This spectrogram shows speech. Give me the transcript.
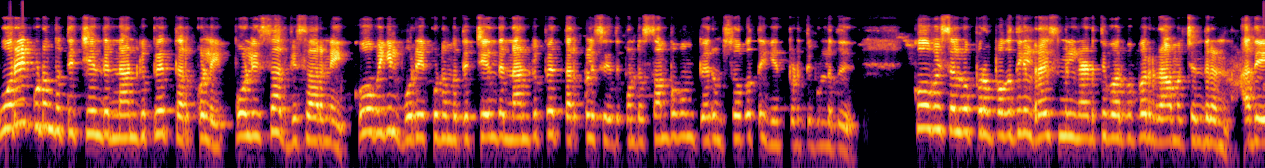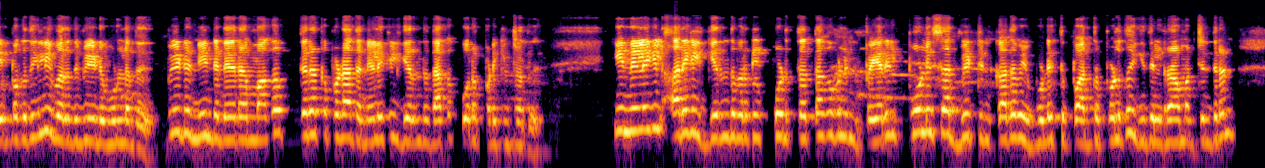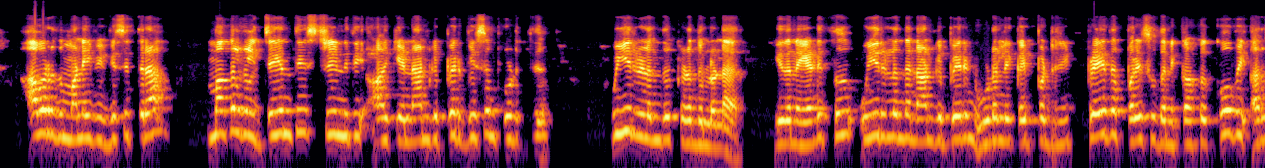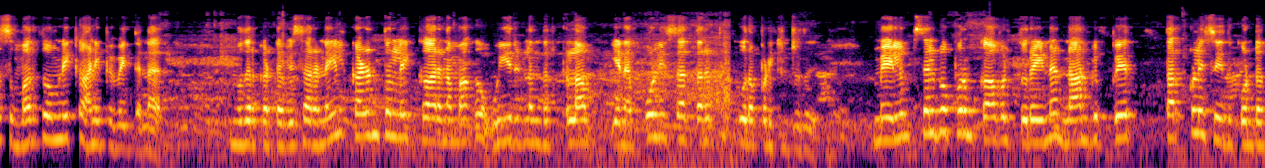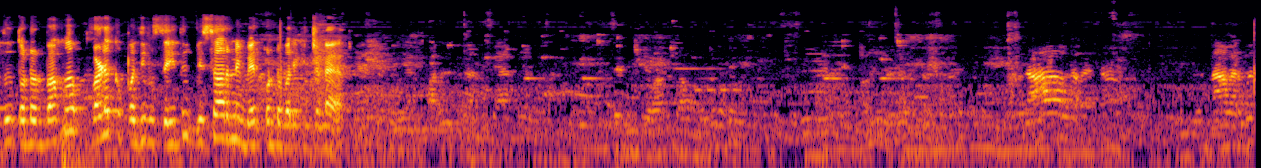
ஒரே குடும்பத்தைச் சேர்ந்த நான்கு பேர் தற்கொலை. போலீசார் விசாரணை. கோவையில் ஒரே குடும்பத்தைச் சேர்ந்த நான்கு பேர் தற்கொலை செய்து கொண்ட சம்பவம் பெரும் சோகத்தை ஏற்படுத்தியுள்ளது. கோவை செல்வபுரம் பகுதியில் ரைஸ் மில் நடத்தி வருபவர் ராமச்சந்திரன். அதே பகுதியில் இவரது வீடு உள்ளது. வீடு நீண்ட நேரமாக திறக்கப்படாத நிலையில் இருந்ததாக கூறப்படுகின்றது. இந்நிலையில் அருகில் இருந்தவர்கள் கொடுத்த தகவலின் பெயரில் போலீசார் வீட்டின் கதவை உடைத்து பார்த்த பொழுது இதில் ராமச்சந்திரன் அவரது மனைவி விசித்ரா மகள்கள் ஜெயந்தி ஸ்ரீநிதி ஆகிய நான்கு பேர் விஷம் கொடுத்து உயிரிழந்து கிடந்துள்ளனர். இதனையடுத்து உயிரிழந்த நான்கு பேரின் உடலை கைப்பற்றி பிரேத பரிசோதனைக்காக கோவை அரசு மருத்துவமனைக்கு அனுப்பி வைத்தனர். முதற்கட்ட விசாரணையில் கடன் தொல்லை காரணமாக உயிரிழந்திருக்கலாம் என போலீசார் தரப்பில் கூறப்படுகின்றது. மேலும் செல்வபுரம் காவல்துறையினர் நான்கு பேர் தற்கொலை செய்து கொண்டது தொடர்பாக வழக்கு பதிவு செய்து விசாரணை மேற்கொண்டு வருகின்றனர். நான் வரும்போது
